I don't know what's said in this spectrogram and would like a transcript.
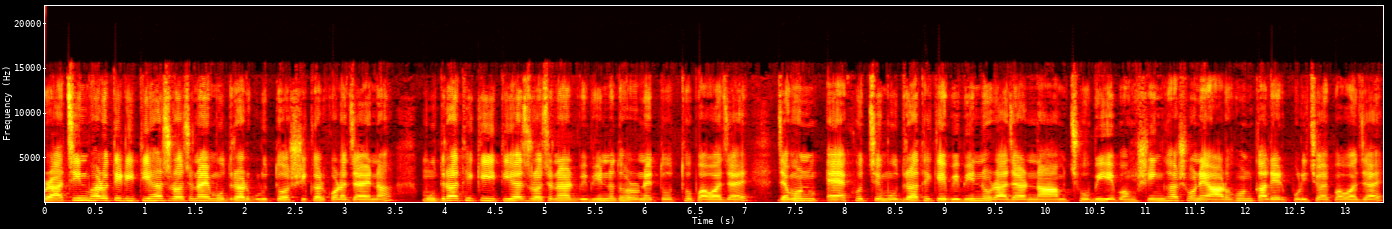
প্রাচীন ভারতের ইতিহাস রচনায় মুদ্রার গুরুত্ব অস্বীকার করা যায় না। মুদ্রা থেকে ইতিহাস রচনার বিভিন্ন ধরনের তথ্য পাওয়া যায়। যেমন এক হচ্ছে মুদ্রা থেকে বিভিন্ন রাজার নাম, ছবি এবং সিংহাসনে আরোহণকালের পরিচয় পাওয়া যায়।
